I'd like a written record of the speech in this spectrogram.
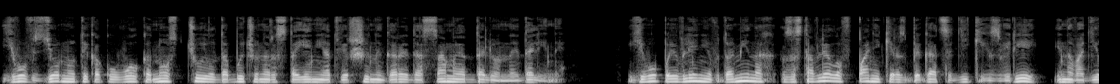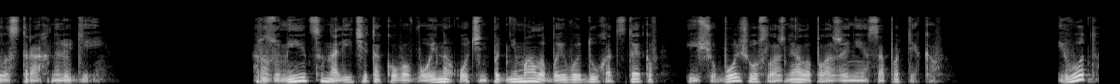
Его вздернутый, как у волка, нос чуял добычу на расстоянии от вершины горы до самой отдаленной долины. Его появление в доминах заставляло в панике разбегаться диких зверей и наводило страх на людей. Разумеется, наличие такого воина очень поднимало боевой дух ацтеков и еще больше усложняло положение сапотеков. И вот,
